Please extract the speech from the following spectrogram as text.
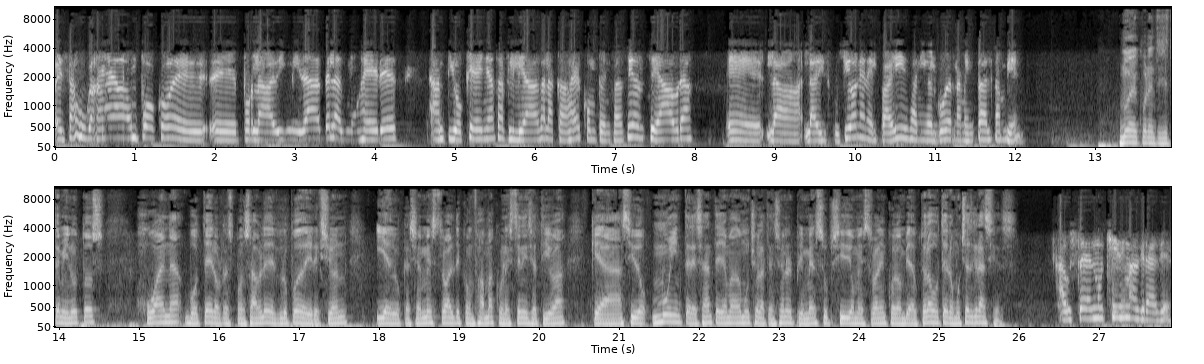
esta jugada un poco de, eh, por la dignidad de las mujeres antioqueñas afiliadas a la caja de compensación, se abra la, la discusión en el país a nivel gubernamental también. 9.47 minutos. Juana Botero, responsable del grupo de dirección y educación menstrual de Confama con esta iniciativa que ha sido muy interesante, ha llamado mucho la atención el primer subsidio menstrual en Colombia. Doctora Botero, muchas gracias. A ustedes muchísimas gracias.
